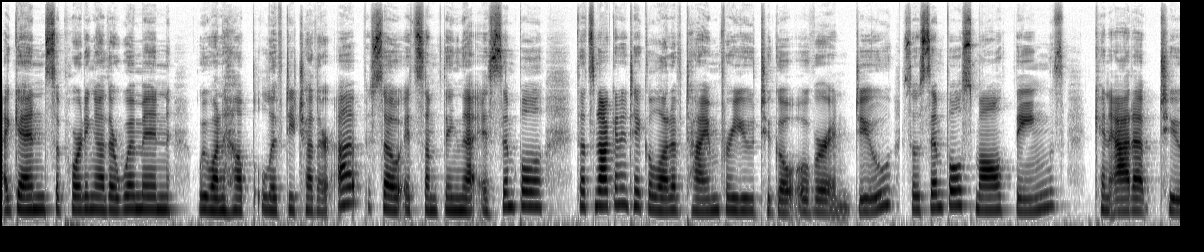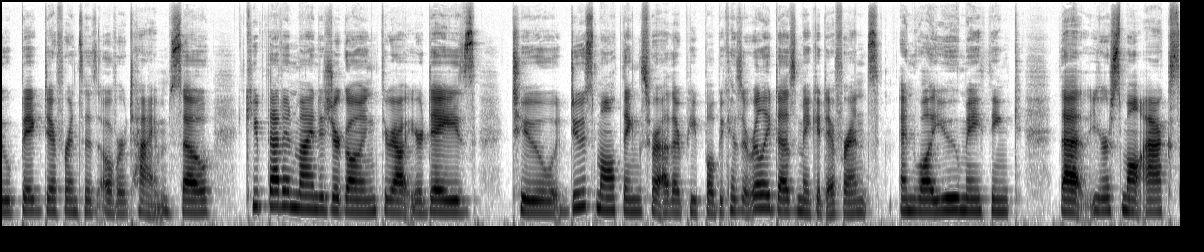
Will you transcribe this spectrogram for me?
Again, supporting other women. We want to help lift each other up. So it's something that is simple, that's not going to take a lot of time for you to go over and do. So simple, small things can add up to big differences over time. So keep that in mind as you're going throughout your days to do small things for other people because it really does make a difference. And while you may think that your small acts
